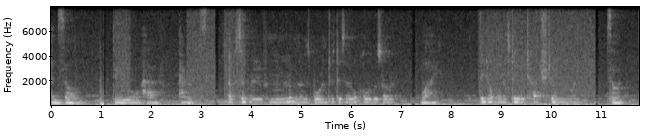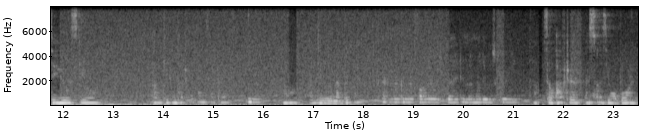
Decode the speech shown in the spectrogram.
And so, do you have parents? I was separated from my them when I was born, just as all of us are. Why? They don't want us to get attached to anyone. So, do you still uh, keep in touch with them sometimes? Know, Oh. And do you remember them? I remember my father was red and my mother was green. Oh. So after, as soon as you were born,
